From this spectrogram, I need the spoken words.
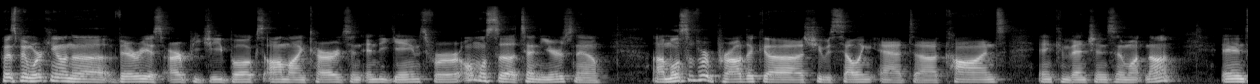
who has been working on uh, various RPG books, online cards, and indie games for almost uh, 10 years now. Uh, most of her product uh, she was selling at cons and conventions and whatnot. And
